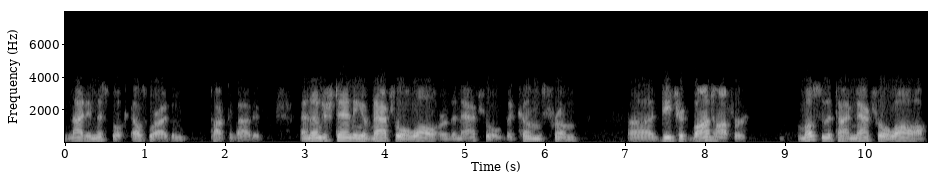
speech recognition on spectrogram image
not in this book, elsewhere I've been talked about it, an understanding of natural law or the natural that comes from uh, Dietrich Bonhoeffer most of the time, natural law,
